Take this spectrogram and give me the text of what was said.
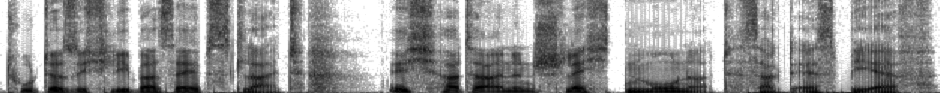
tut er sich lieber selbst leid. Ich hatte einen schlechten Monat, sagt SBF.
